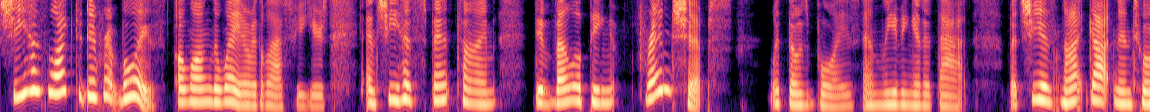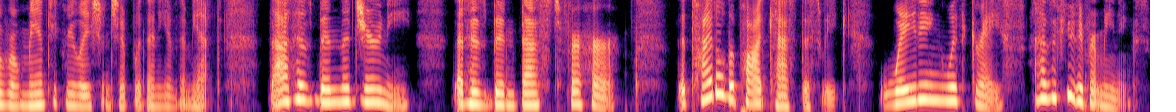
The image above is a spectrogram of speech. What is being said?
she has liked different boys along the way over the last few years, and she has spent time developing friendships with those boys and leaving it at that. But she has not gotten into a romantic relationship with any of them yet. That has been the journey that has been best for her. The title of the podcast this week, Waiting with Grace, has a few different meanings.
